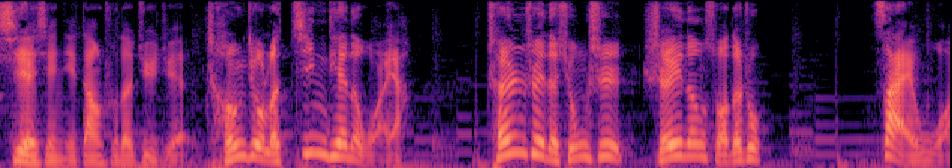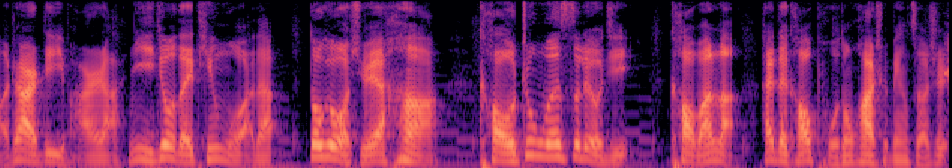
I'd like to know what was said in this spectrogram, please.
谢谢你当初的拒绝，成就了今天的我呀！沉睡的雄狮，谁能锁得住？在我这儿地盘啊，你就得听我的，都给我学哈！考中文四六级，考完了还得考普通话水平测试。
